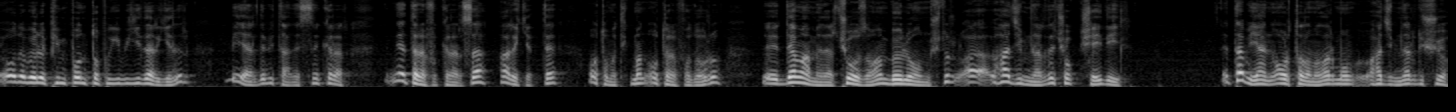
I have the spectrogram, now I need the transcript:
E o da böyle pimpon topu gibi gider gelir. Bir yerde bir tanesini kırar. Ne tarafı kırarsa harekette otomatikman o tarafa doğru e, devam eder. Çoğu zaman böyle olmuştur. A- Hacimler de çok şey değil. E tabi yani ortalamalar hacimler düşüyor.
